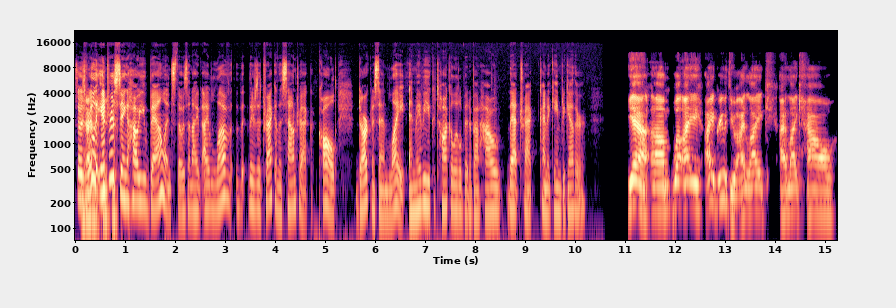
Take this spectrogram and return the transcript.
so it's yeah. really interesting how you balance those. And I, I love, th- there's a track in the soundtrack called Darkness and Light. And maybe you could talk a little bit about how that track kind of came together. Yeah, um, well, I I agree with you. I like I like how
